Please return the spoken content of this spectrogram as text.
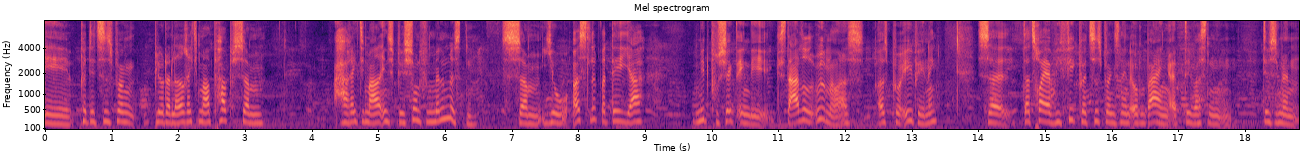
Øh, på det tidspunkt blev der lavet rigtig meget pop, som har rigtig meget inspiration fra Mellemøsten, som jo også lidt var det, jeg mit projekt egentlig startede ud med os, også på EP'en, ikke? Så der tror jeg, at vi fik på et tidspunkt sådan en åbenbaring, at det var sådan, det var simpelthen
